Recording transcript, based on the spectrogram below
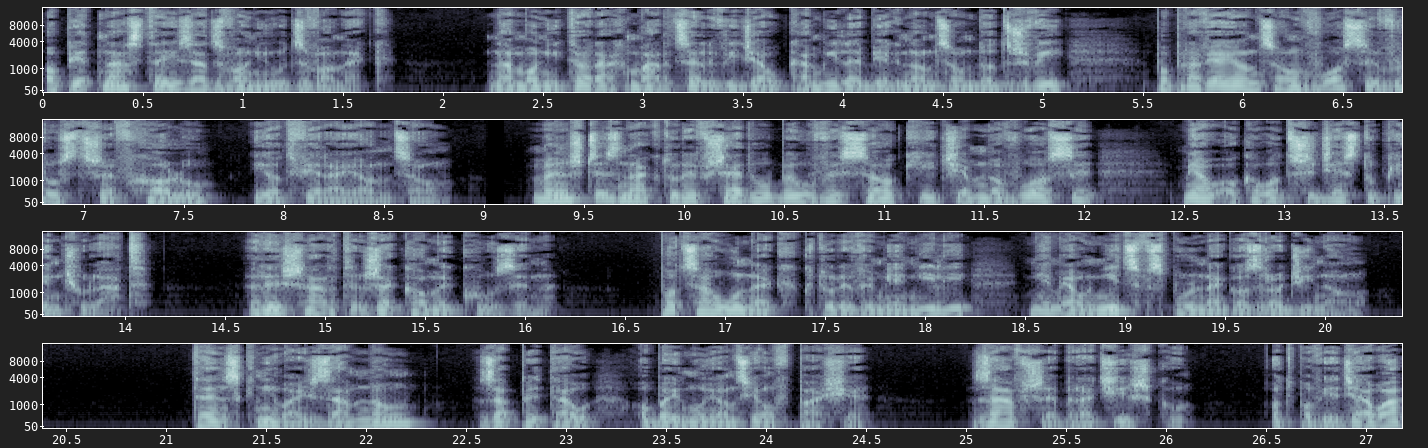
O piętnastej zadzwonił dzwonek. Na monitorach Marcel widział Kamilę biegnącą do drzwi, poprawiającą włosy w lustrze w holu i otwierającą. Mężczyzna, który wszedł, był wysoki, ciemnowłosy, miał około 35 lat. Ryszard, rzekomy kuzyn. Pocałunek, który wymienili, nie miał nic wspólnego z rodziną. Tęskniłaś za mną? Zapytał, obejmując ją w pasie. Zawsze, braciszku, odpowiedziała,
